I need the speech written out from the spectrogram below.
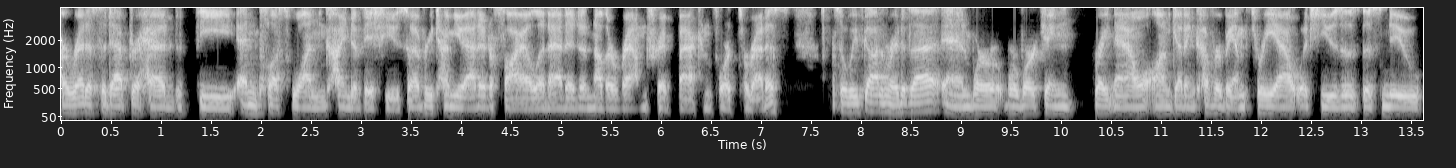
our Redis adapter had the n plus one kind of issue. So every time you added a file, it added another round trip back and forth to Redis. So we've gotten rid of that, and we're we're working right now on getting Coverband three out, which uses this new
